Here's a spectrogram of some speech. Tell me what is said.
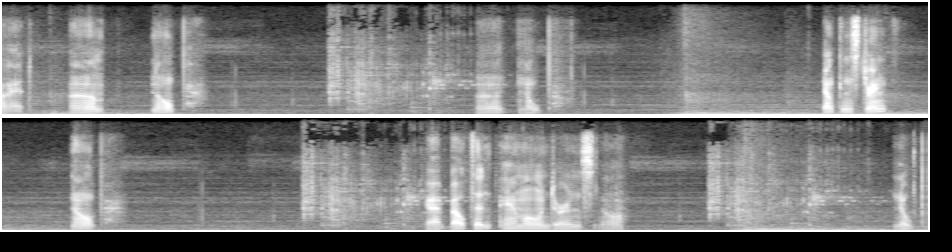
Alright. Um, nope. Uh, nope. Junkin strength? Nope. Got belted ammo, endurance, no. Nope.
